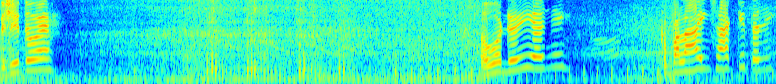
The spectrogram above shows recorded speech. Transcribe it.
Di situ eh. Oh, deui anjing. Kepala aing sakit anjing.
